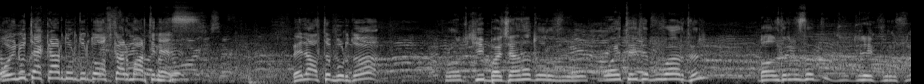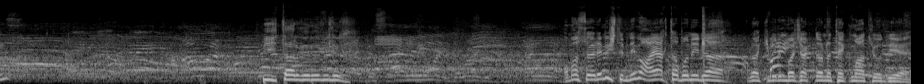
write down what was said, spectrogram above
Oyunu tekrar durdurdu Oscar Martinez. Bel altı vurdu. Front kick bacağına doğru vuruyor. Muay bu vardır. Baldırınıza direkt vurursunuz. Bir ihtar verebilir. Ama söylemiştim değil mi? Ayak tabanıyla rakibinin bacaklarına tekme atıyor diye.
